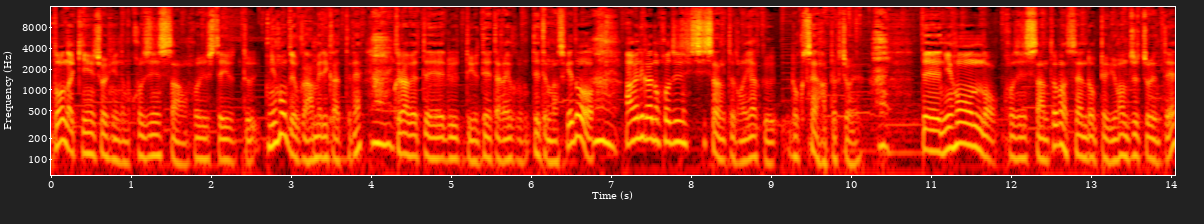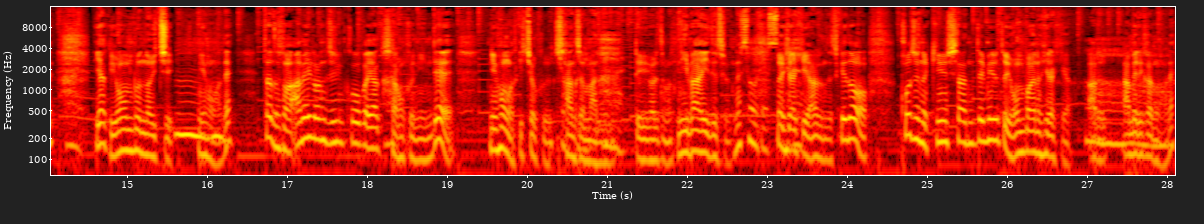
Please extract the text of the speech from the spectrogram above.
どんな金融商品でも個人資産を保有しているという日本でよくアメリカってね、はい、比べているっていうデータがよく出てますけど、はい、アメリカの個人資産というのが約6800兆円。はい。で日本の個人資産というのは1640兆円で、約4分の1、日本はね。ただそのアメリカの人口が約3億人で、日本は1億3000万人って言われてます、はい、2倍ですよね。そうです、ね、開きがあるんですけど個人の金融資産で見ると4倍の開きがある。アメリカのがね。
